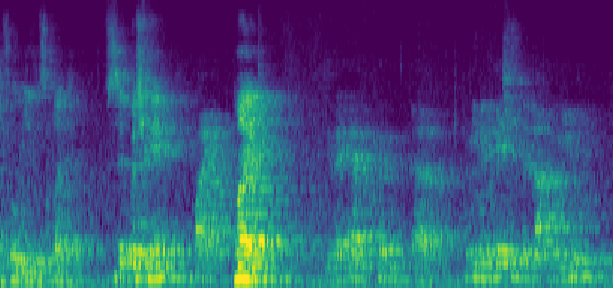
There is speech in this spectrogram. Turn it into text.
before we leave this play. What's your name? Mike, Mike. do they have uh, communication but not communion?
